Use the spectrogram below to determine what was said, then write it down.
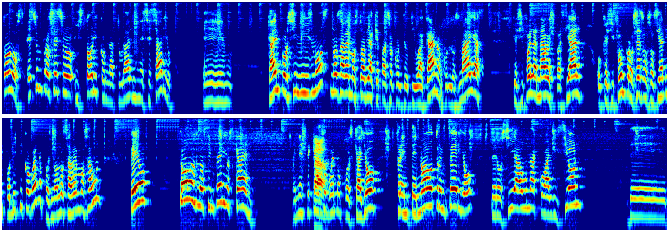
todos. Es un proceso histórico, natural y necesario. Eh, caen por sí mismos, no sabemos todavía qué pasó con Teotihuacán o con los mayas, que si fue la nave espacial o que si fue un proceso social y político, bueno, pues no lo sabemos aún, pero todos los imperios caen. En este caso, bueno, pues cayó frente no a otro imperio, pero sí a una coalición de,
